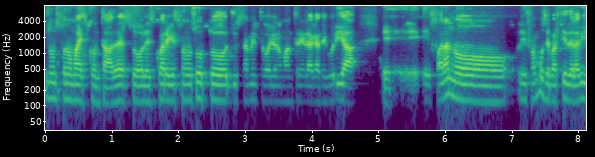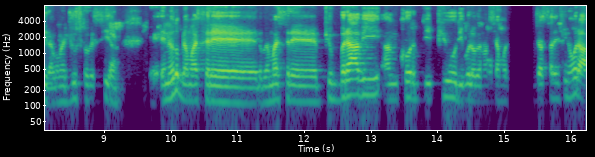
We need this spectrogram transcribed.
non sono mai scontate. Adesso le squadre che sono sotto giustamente vogliono mantenere la categoria e, e faranno le famose partite della vita, come è giusto che sia. E, noi dobbiamo essere, dobbiamo essere più bravi ancora di più di quello che non siamo già stati finora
